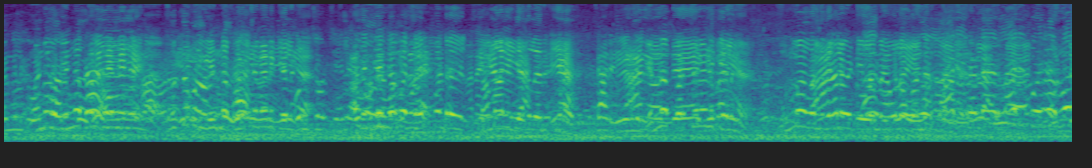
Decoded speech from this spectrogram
எங்களுக்கு வண்டி வர சுத்தமா என்ன பிரச்சனைன்னு கேளுங்க. அதுக்கு நம்ம சரி பண்றது. சமாளிக்கிறதுல இருக்கு. சார் நாங்க என்ன பிரச்சனைன்னு கேளுங்க. சும்மா வந்து வேலை வெட்டி இல்லாம எவ்வளவு வந்திருப்பாங்க?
